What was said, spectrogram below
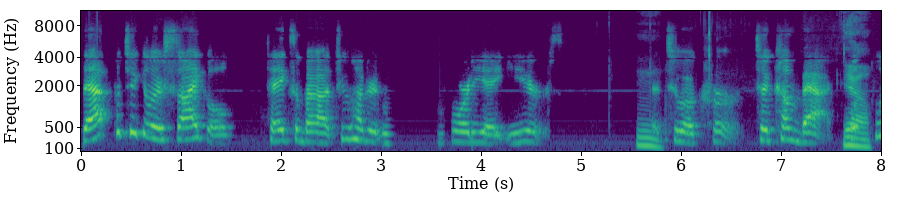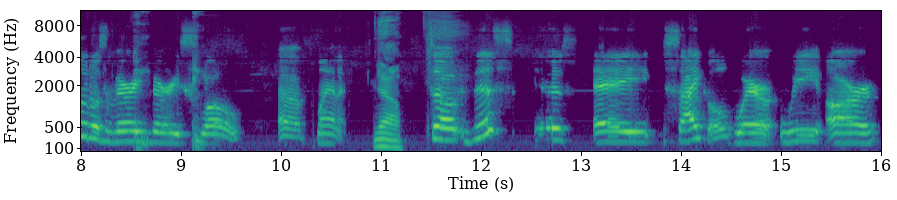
that particular cycle takes about 248 years Mm. to occur, to come back. Yeah. Pluto's a very, very slow uh, planet. Yeah. So this is a cycle where we are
